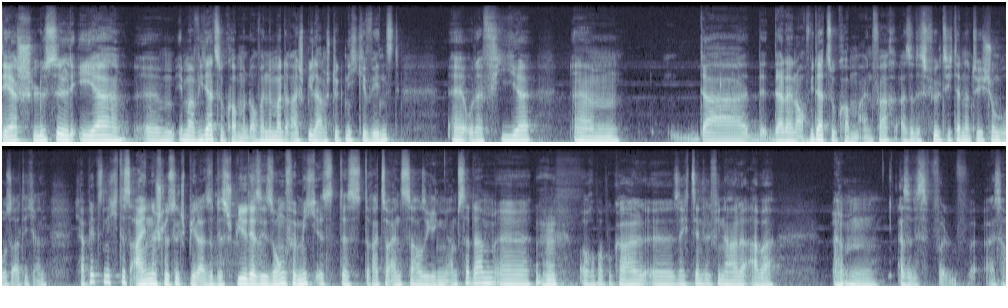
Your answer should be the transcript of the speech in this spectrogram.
der Schlüssel eher ähm, immer wieder zu kommen. Und auch wenn du mal drei Spiele am Stück nicht gewinnst äh, oder vier, ähm, da, da dann auch wiederzukommen einfach. Also das fühlt sich dann natürlich schon großartig an. Ich habe jetzt nicht das eine Schlüsselspiel. Also das Spiel der Saison für mich ist das 3 zu 1 zu Hause gegen Amsterdam, äh, Europapokal, äh, 16. Finale, aber ähm, also das, also,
